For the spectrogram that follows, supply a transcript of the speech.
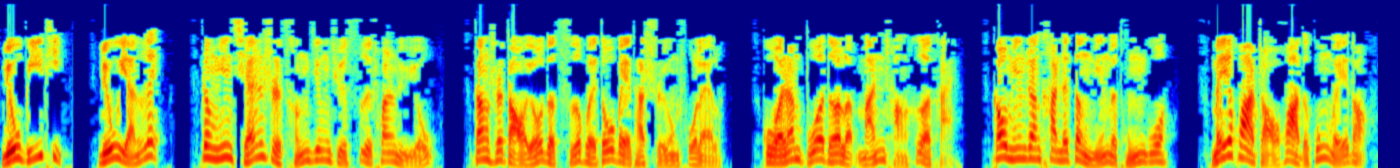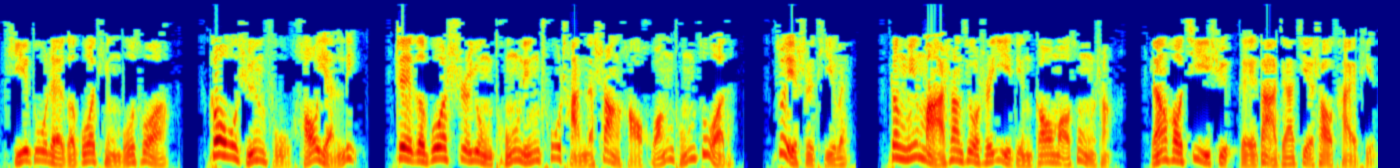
流鼻涕、流眼泪。”邓明前世曾经去四川旅游，当时导游的词汇都被他使用出来了，果然博得了满场喝彩。高明瞻看着邓明的铜锅，没话找话的恭维道：“提督这个锅挺不错啊，高巡抚好眼力。这个锅是用铜陵出产的上好黄铜做的，最是提味。邓明马上就是一顶高帽送上，然后继续给大家介绍菜品。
